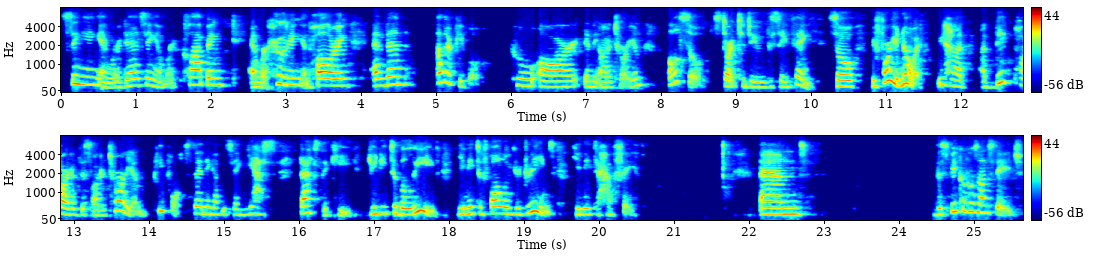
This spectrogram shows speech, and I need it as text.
singing and we're dancing and we're clapping and we're hooting and hollering. And then other people who are in the auditorium also start to do the same thing. So before you know it, we had a big part of this auditorium, people standing up and saying, yes, that's the key. You need to believe. You need to follow your dreams. You need to have faith. And the speaker who's on stage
